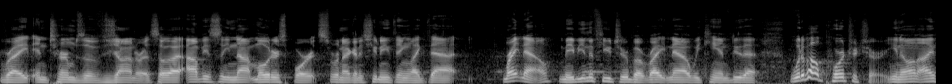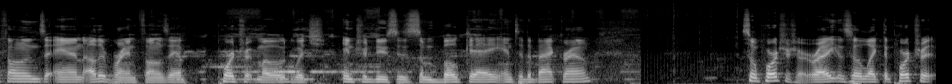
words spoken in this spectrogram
right in terms of genre? So uh, obviously not motorsports. We're not going to shoot anything like that right now. Maybe in the future, but right now we can't do that. What about portraiture? You know, on iPhones and other brand phones, they have portrait mode, which introduces some bokeh into the background. So portraiture, right? So like the portrait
